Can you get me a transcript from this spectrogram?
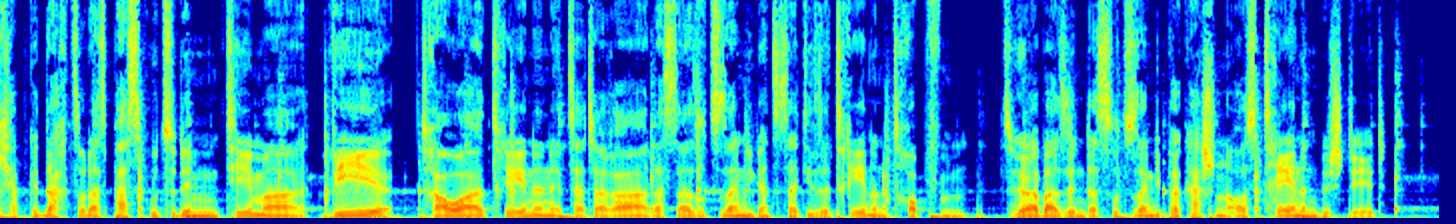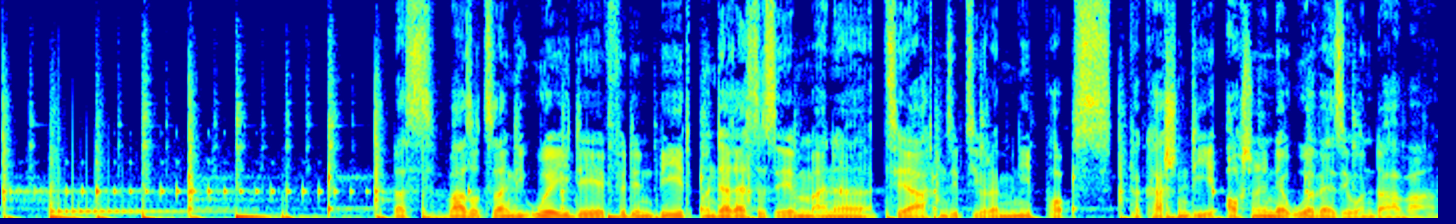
Ich habe gedacht, so das passt gut zu dem Thema Weh, Trauer, Tränen etc., dass da sozusagen die ganze Zeit diese Tränentropfen hörbar sind, dass sozusagen die Percussion aus Tränen besteht. Das war sozusagen die Uridee für den Beat und der Rest ist eben eine CR78 oder Mini-Pops Percussion, die auch schon in der Urversion da war.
